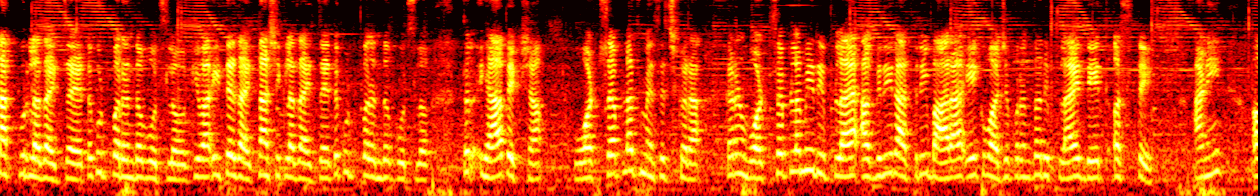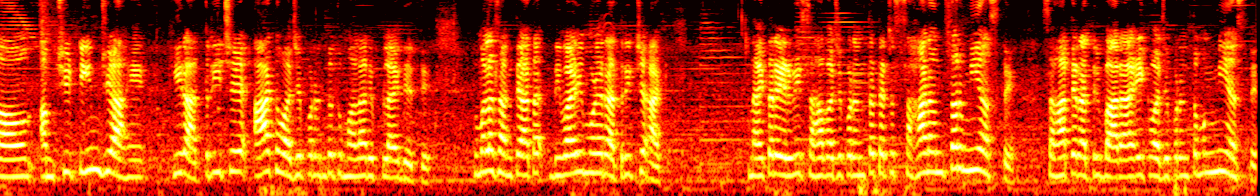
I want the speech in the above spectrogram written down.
नागपूरला जायचं आहे तर कुठपर्यंत पोचलं? किंवा इथे जाय नाशिकला जायचं आहे तर कुठपर्यंत पोचलं? तर ह्यापेक्षा व्हॉट्सॲपलाच मेसेज करा. कारण व्हॉट्सॲपला मी रिप्लाय अगदी रात्री बारा एक वाजेपर्यंत रिप्लाय देत असते. आणि आमची टीम जी आहे ही रात्रीचे आठ वाजेपर्यंत तुम्हाला रिप्लाय देते. तुम्हाला सांगते आता दिवाळीमुळे रात्रीचे आठ. नाहीतर एरवी सहा वाजेपर्यंत त्याच्या सहानंतर मी असते. सहा ते रात्री बारा एक वाजेपर्यंत मग मी असते.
